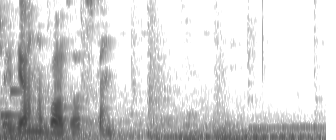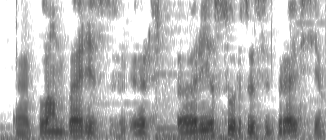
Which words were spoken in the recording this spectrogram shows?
Все, я на базу отстань. Э, план Б рес, ресурсы собирай все.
